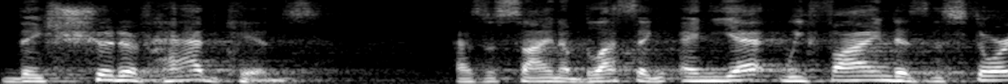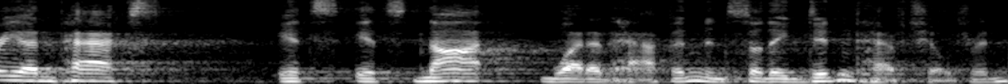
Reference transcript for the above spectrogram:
they should have had kids as a sign of blessing. And yet we find as the story unpacks, it's, it's not what had happened. And so they didn't have children.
